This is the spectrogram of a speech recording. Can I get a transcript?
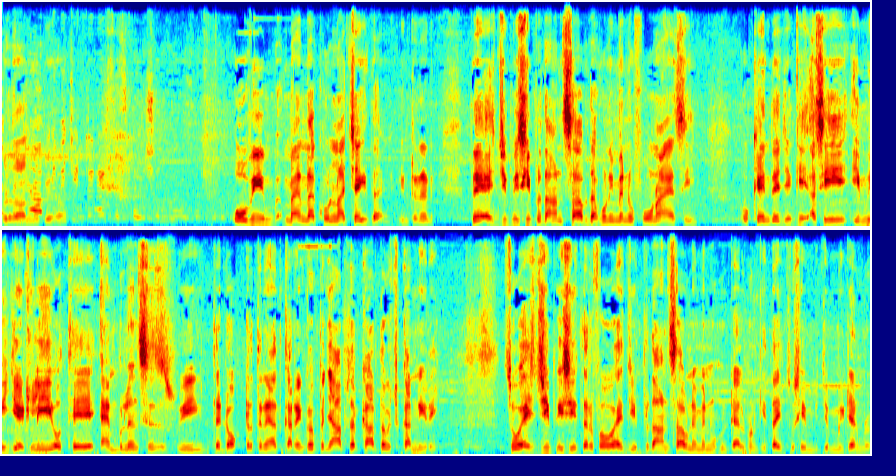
ਪ੍ਰਧਾਨ ਨੂੰ ਕਿਹਾ। ਉਹ ਵੀ ਮੈਂ ਨਾ ਖੋਲਣਾ ਚਾਹੀਦਾ ਇੰਟਰਨੈਟ ਤੇ ਐਸਜੀਪੀਸੀ ਪ੍ਰਧਾਨ ਸਾਹਿਬ ਦਾ ਹੁਣੀ ਮੈਨੂੰ ਫੋਨ ਆਇਆ ਸੀ। ਉਹ ਕਹਿੰਦੇ ਜੀ ਕਿ ਅਸੀਂ ਇਮੀਡੀਏਟਲੀ ਉੱਥੇ ਐਂਬੂਲੈਂਸਸ ਵੀ ਤੇ ਡਾਕਟਰ ਤੈਨਾਤ ਕਰ ਰਹੇ ਕਿਉਂਕਿ ਪੰਜਾਬ ਸਰਕਾਰ ਤਾਂ ਕੁਝ ਕਰ ਨਹੀਂ ਰਹੀ। ਸੋ ਐਸਜੀਪੀਸੀ ਤਰਫੋਂ ਐਸਜੀ ਪ੍ਰਧਾਨ ਸਾਹਿਬ ਨੇ ਮੈਨੂੰ ਹੁਣ ਟੈਲੀਫੋਨ ਕੀਤਾ ਜੀ ਤੁਸੀਂ ਜਦ ਮੀਡੀਆ ਨੂੰ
